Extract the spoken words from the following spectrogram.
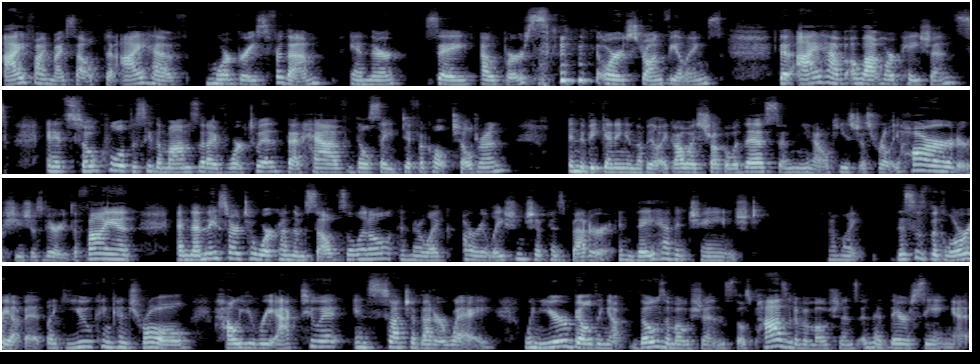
I find myself that I have more grace for them and their, say, outbursts or strong feelings, that I have a lot more patience. And it's so cool to see the moms that I've worked with that have, they'll say, difficult children in the beginning and they'll be like, oh, I struggle with this. And, you know, he's just really hard or she's just very defiant. And then they start to work on themselves a little and they're like, our relationship is better and they haven't changed. And I'm like, this is the glory of it. Like you can control how you react to it in such a better way when you're building up those emotions, those positive emotions, and that they're seeing it.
